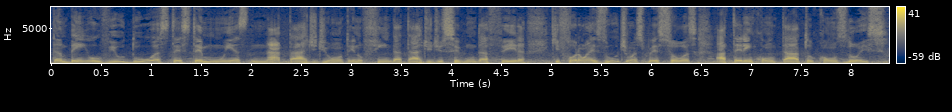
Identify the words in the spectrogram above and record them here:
também ouviu duas testemunhas na tarde de ontem, no fim da tarde de segunda-feira, que foram foram as últimas pessoas a terem contato com os dois.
